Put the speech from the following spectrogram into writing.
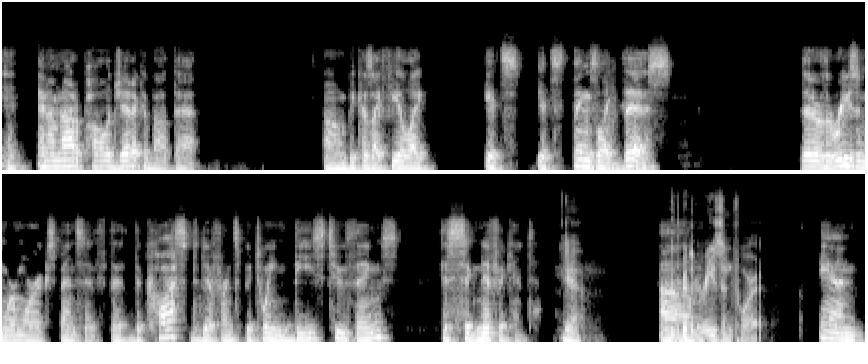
and and I'm not apologetic about that um, because I feel like it's it's things like this that are the reason we're more expensive. The the cost difference between these two things is significant. Yeah, um, the reason for it. And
